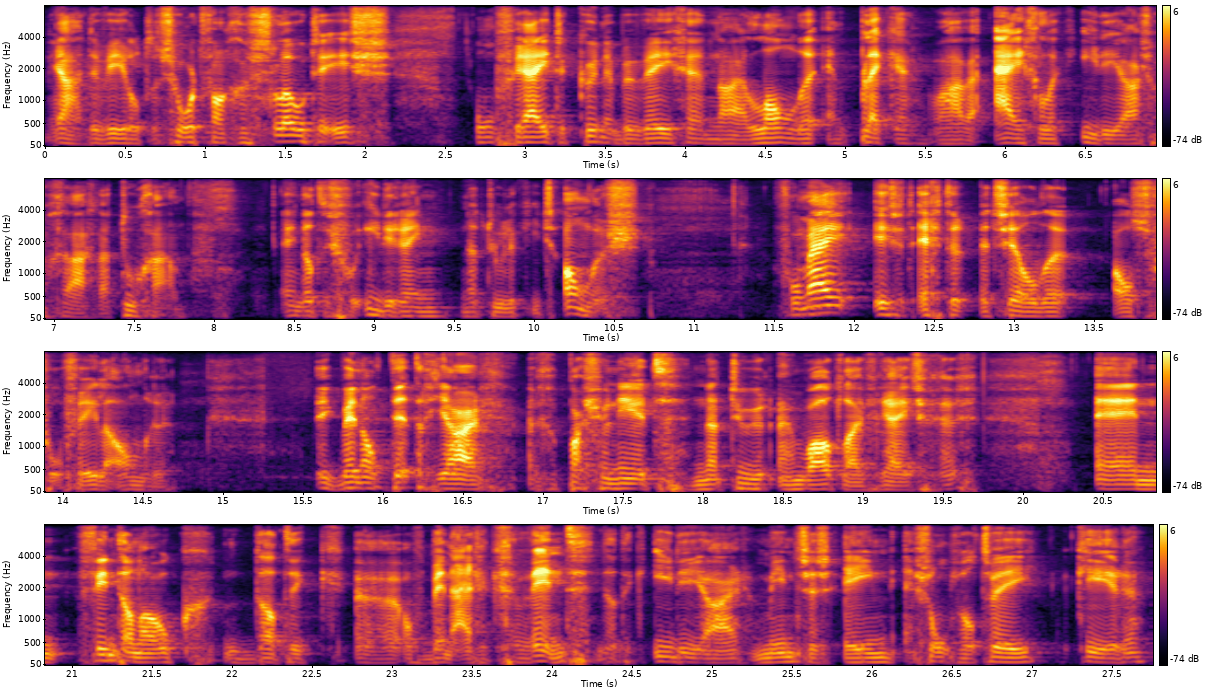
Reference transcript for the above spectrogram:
ja, de wereld een soort van gesloten is om vrij te kunnen bewegen naar landen en plekken waar we eigenlijk ieder jaar zo graag naartoe gaan. En dat is voor iedereen natuurlijk iets anders. Voor mij is het echter hetzelfde als voor vele anderen. Ik ben al 30 jaar een gepassioneerd natuur- en wildlife reiziger. En vind dan ook dat ik, uh, of ben eigenlijk gewend, dat ik ieder jaar minstens één en soms wel twee keren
